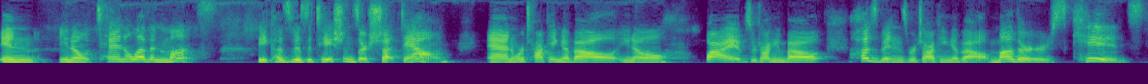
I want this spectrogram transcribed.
in, you know, 10, 11 months because visitations are shut down. And we're talking about, you know, wives, we're talking about husbands, we're talking about mothers, kids.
